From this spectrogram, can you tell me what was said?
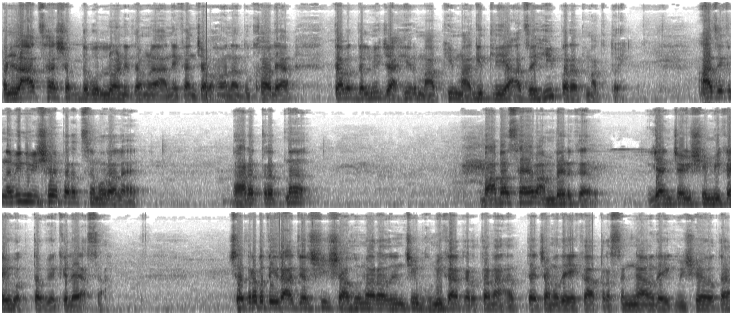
पण लाच हा शब्द बोललो आणि त्यामुळे अनेकांच्या भावना दुखावल्या. त्याबद्दल मी जाहीर माफी मागितली आजही परत मागतोय. आज एक नवीन विषय परत समोर आलाय. भारतरत्न बाबासाहेब आंबेडकर यांच्याविषयी मी काही वक्तव्य केलंय असा. छत्रपती राजर्षी शाहू महाराजांची भूमिका करताना त्याच्यामध्ये एका प्रसंगामध्ये एक विषय होता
